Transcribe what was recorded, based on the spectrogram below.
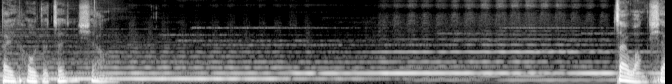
背后的真相。再往下，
